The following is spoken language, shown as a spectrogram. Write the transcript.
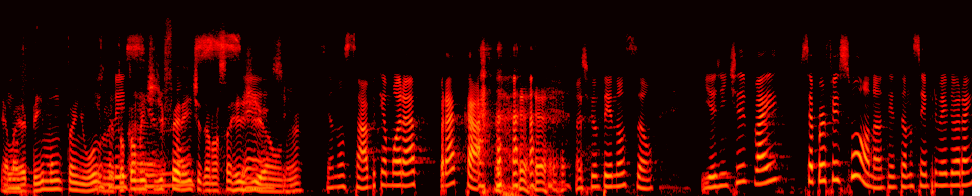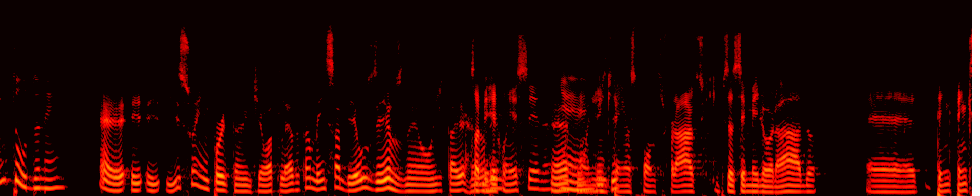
Ela eu, é bem montanhoso, né? Totalmente diferente da nossa região, é, né? Você não sabe que é morar pra cá. Acho que não tem noção. E a gente vai se aperfeiçoando, tentando sempre melhorar em tudo, né? É, e, e, isso é importante, é o atleta também saber os erros, né? Onde está errando. Saber reconhecer, né? É, é. Tem, onde tem, que... tem os pontos fracos, o que precisa ser melhorado. É, tem, tem, que,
